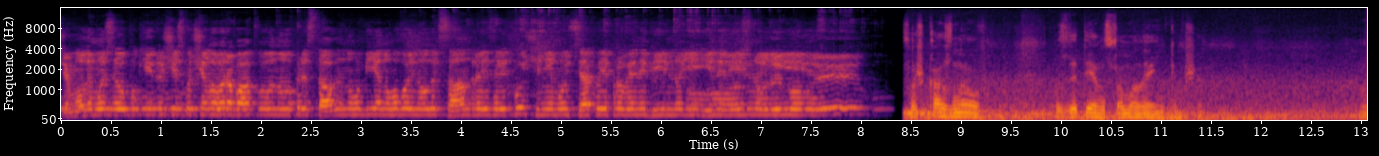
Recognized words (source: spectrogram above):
Ще молимося у покій душі спочилого раба Твого представленого бієного воїна Олександра і за відпущення йому всякої провини вільної і невільної. Сашка знав з дитинства маленьким ще. Ну,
